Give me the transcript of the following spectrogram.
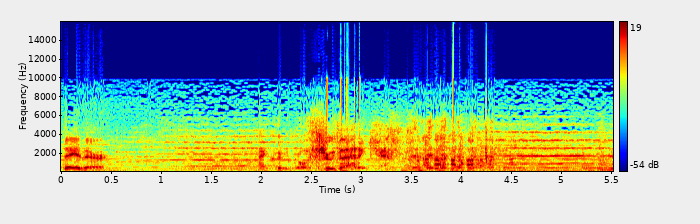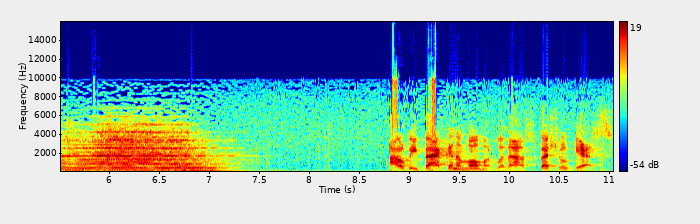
stay there. I couldn't go through that again. I'll be back in a moment with our special guest.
